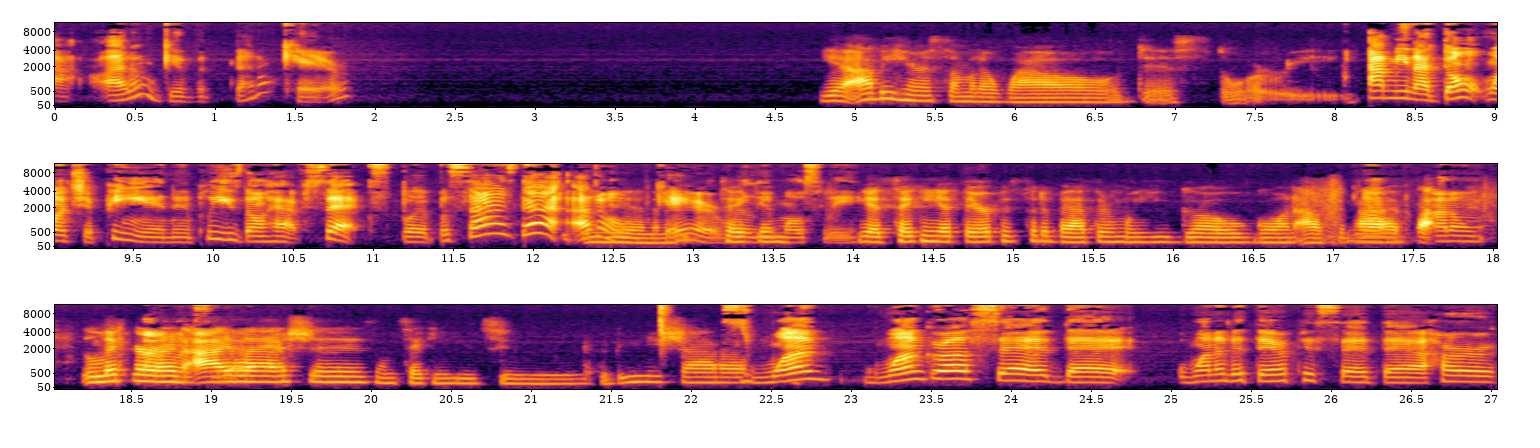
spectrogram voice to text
I, I don't give a I don't care. Yeah, I'll be hearing some of the wildest stories. I mean, I don't want you peeing, and please don't have sex. But besides that, I don't yeah, care taking, really. Mostly, yeah, taking your therapist to the bathroom when you go, going out to buy. No, I don't liquor I don't and eyelashes. That. I'm taking you to the beauty shop. One one girl said that one of the therapists said that her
